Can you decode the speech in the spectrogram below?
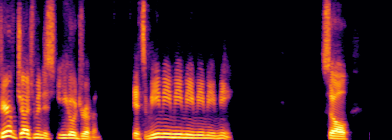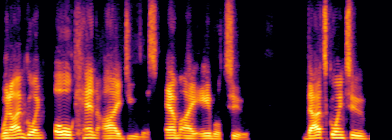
Fear of judgment is ego driven. It's me, me, me, me, me, me, me. So when I'm going, oh, can I do this? Am I able to? That's going to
